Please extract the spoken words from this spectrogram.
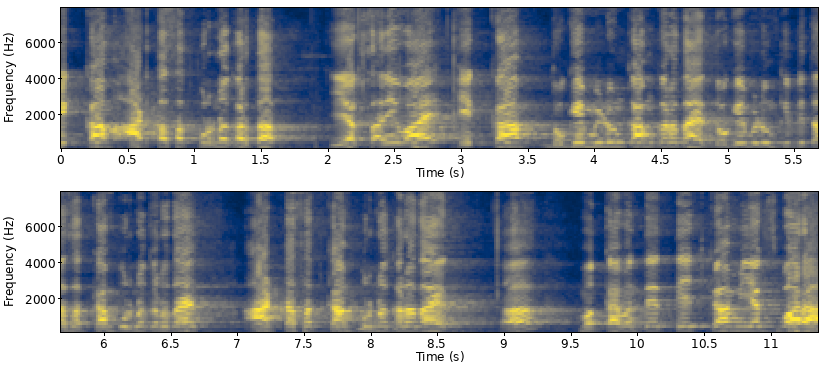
एक काम आठ तासात पूर्ण करतात. यक्स आणि वाय एक काम दोघे मिळून काम करत आहेत. दोघे मिळून किती तासात काम पूर्ण करत आहेत? आठ तासात काम पूर्ण करत आहेत. हा मग काय म्हणते? तेच काम यक्स बारा.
